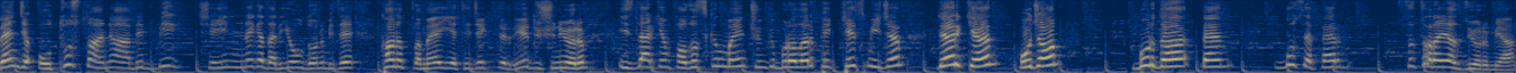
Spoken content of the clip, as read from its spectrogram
bence 30 tane abi bir şeyin ne kadar iyi olduğunu bize kanıtlamaya yetecektir diye düşünüyorum. İzlerken fazla sıkılmayın çünkü buraları pek kesmeyeceğim. Derken hocam burada ben bu sefer Star'a yazıyorum ya.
